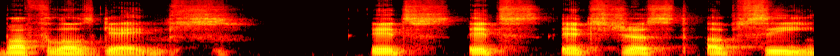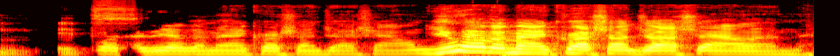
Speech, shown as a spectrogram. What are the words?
Buffalo's games. It's it's it's just obscene. It's Or 'cause he has a man crush on Josh Allen. You have a man crush on Josh Allen.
